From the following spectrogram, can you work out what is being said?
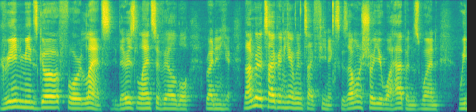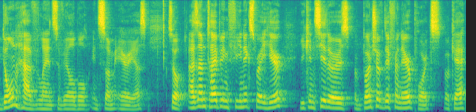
Green means go for LAANC. There is LAANC available right in here. Now I'm gonna type in here, I'm gonna type Phoenix because I wanna show you what happens when we don't have LAANC available in some areas. So as I'm typing Phoenix right here, you can see there's a bunch of different airports, okay?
